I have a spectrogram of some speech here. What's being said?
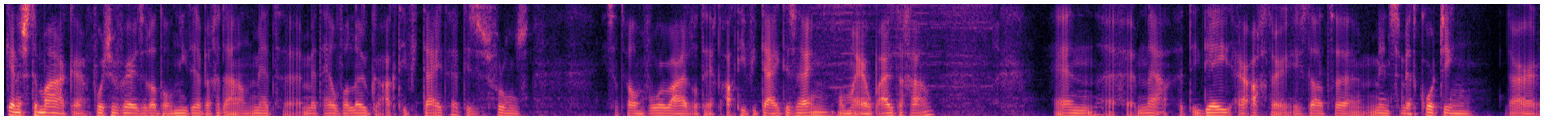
kennis te maken, voor zover ze dat al niet hebben gedaan, met, met heel veel leuke activiteiten. Het is dus voor ons is dat wel een voorwaarde dat er echt activiteiten zijn om erop uit te gaan. En nou ja, het idee erachter is dat mensen met korting daar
